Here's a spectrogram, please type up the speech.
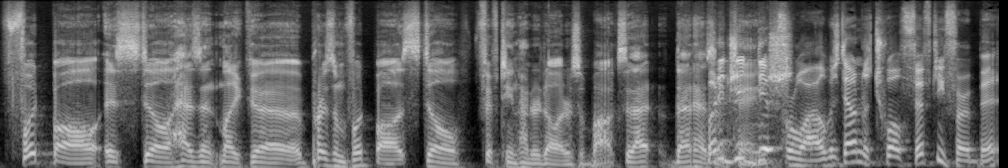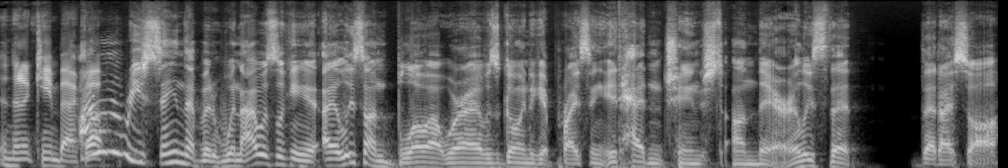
Football is still hasn't like uh, Prism football is still fifteen hundred dollars a box. So that that hasn't But it did changed. dip for a while. It was down to 1250 for a bit and then it came back I up. remember you saying that, but when I was looking at at least on Blowout where I was going to get pricing, it hadn't changed on there. At least that that I saw.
